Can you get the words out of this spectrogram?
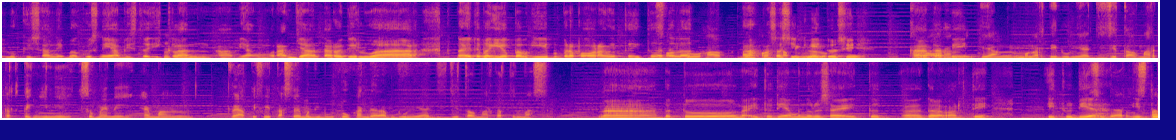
lukisan nih bagus nih. Habis itu iklan uh, yang ranjang taruh di luar. Nah itu bagi bagi beberapa orang itu itu adalah suatu hal ah masa tapi sih enggak gitu sih? Kalau nah, orang tapi yang Hmm. mengerti dunia digital marketing ini sebenarnya nih emang kreativitasnya emang dibutuhkan dalam dunia digital marketing mas. Nah betul. Nah itu dia menurut saya itu uh, dalam arti itu dia. Sidar itu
